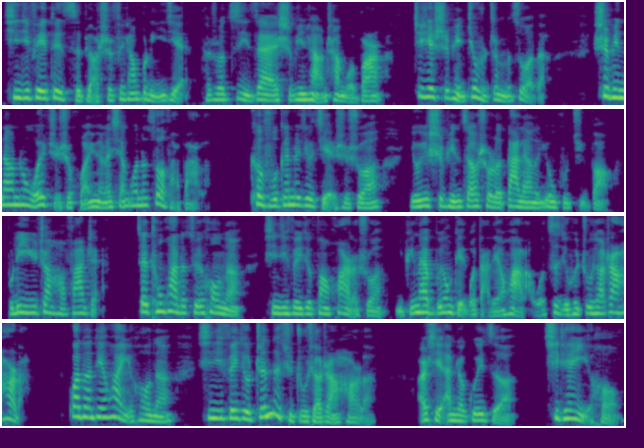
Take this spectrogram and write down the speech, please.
辛吉飞对此表示非常不理解，他说自己在食品厂上过班，这些食品就是这么做的。视频当中我也只是还原了相关的做法罢了。客服跟着就解释说，由于视频遭受了大量的用户举报，不利于账号发展。在通话的最后呢，辛吉飞就放话了，说：“你平台不用给我打电话了，我自己会注销账号的。”挂断电话以后呢，辛吉飞就真的去注销账号了，而且按照规则，七天以后，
